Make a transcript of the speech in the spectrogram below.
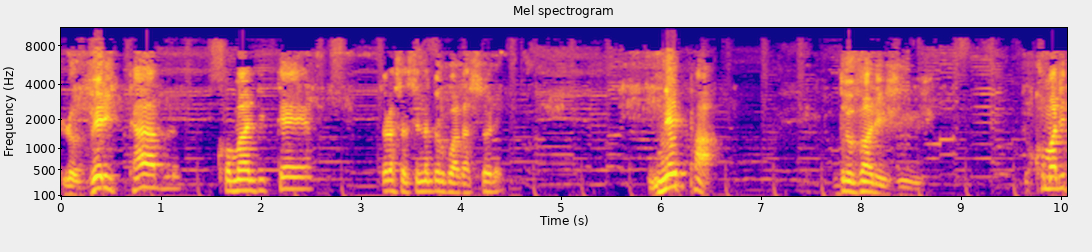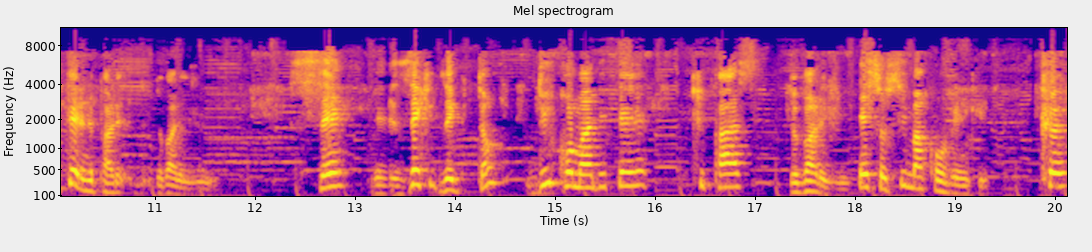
le véritable commanditaire de l'assassinat de Rwagasore n'est pas devant les juges. Le commanditaire n'est pas devant les juges. C'est les exécutants du commanditaire qui passent devant les juges. Et ceci m'a convaincu que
